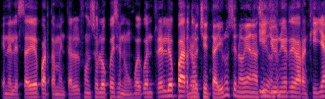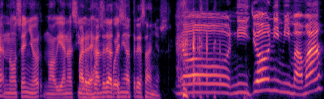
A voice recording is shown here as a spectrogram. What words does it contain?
en el Estadio Departamental Alfonso López en un juego entre el Leopardo. En el 81 se no había nacido. Y Junior de Barranquilla, no señor, no había nacido. María Alejandra ya tenía tres años. No, ni yo ni mi mamá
